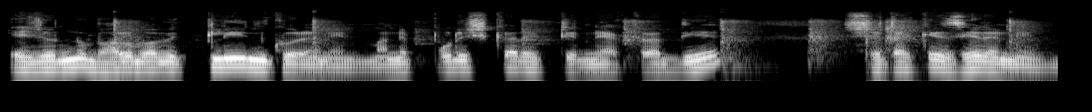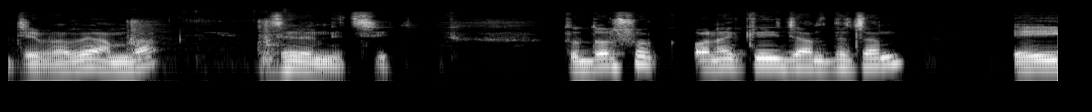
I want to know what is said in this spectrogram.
এই জন্য ভালোভাবে ক্লিন করে নিন। মানে পরিষ্কার একটি ন্যাকড়া দিয়ে সেটাকে ঝেড়ে নিন। যেভাবে আমরা ঝেড়ে নিচ্ছি। তো দর্শক, অনেকেই জানতে চান, এই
